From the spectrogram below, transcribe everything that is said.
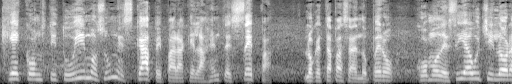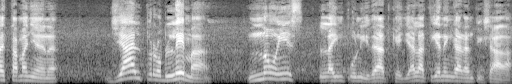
que constituimos un escape para que la gente sepa lo que está pasando. Pero como decía Uchilora esta mañana, ya el problema no es la impunidad, que ya la tienen garantizada.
